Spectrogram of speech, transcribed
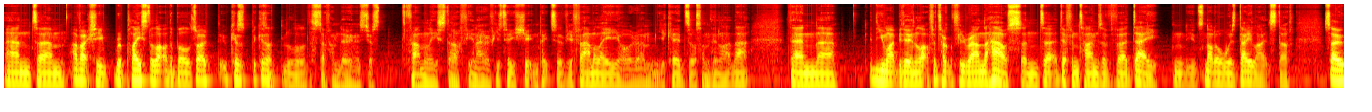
and um, I've actually replaced a lot of the bulbs because because a lot of the stuff I'm doing is just family stuff. You know, if you're shooting pictures of your family or um, your kids or something like that, then uh, you might be doing a lot of photography around the house and uh, at different times of uh, day. It's not always daylight stuff. So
